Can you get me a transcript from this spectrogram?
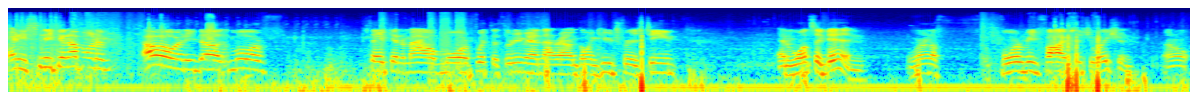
and he's sneaking up on him. Oh, and he does Morph, taking him out. Morph with the three-man that round, going huge for his team. And once again, we're in a 4v5 situation. I don't.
